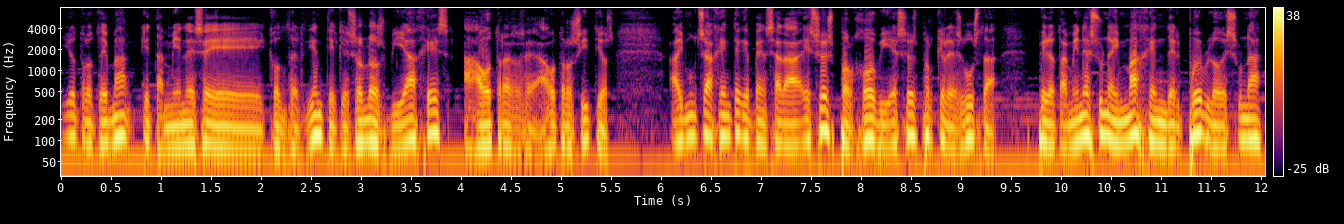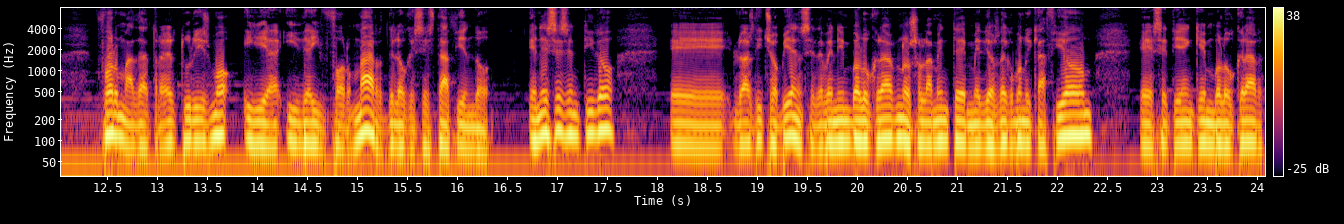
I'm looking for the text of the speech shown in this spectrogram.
Y otro tema que también es eh, concerniente, que son los viajes a otras a otros sitios hay mucha gente que pensará, eso es por hobby, eso es porque les gusta, pero también es una imagen del pueblo, es una forma de atraer turismo y, eh, de informar de lo que se está haciendo. En ese sentido, eh, lo has dicho bien, se deben involucrar no solamente medios de comunicación, eh, se tienen que involucrar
